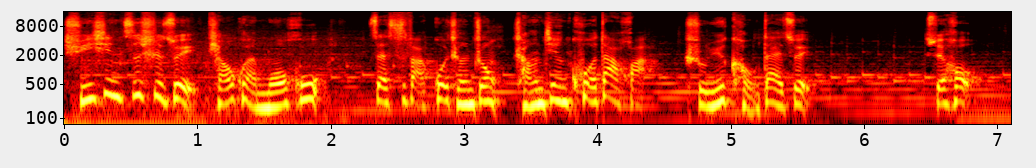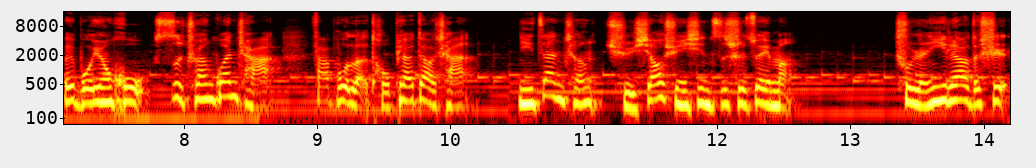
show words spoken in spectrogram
寻衅滋事罪条款模糊，在司法过程中常见扩大化，属于口袋罪。随后，微博用户四川观察发布了投票调查：你赞成取消寻衅滋事罪吗？出人意料的是，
